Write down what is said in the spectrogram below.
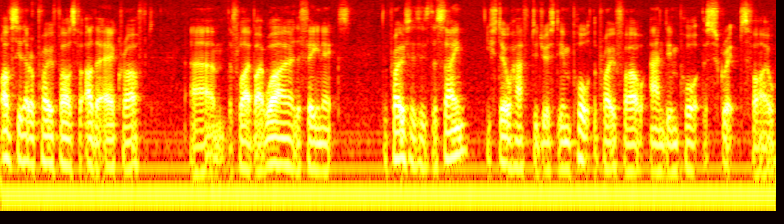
Obviously there are profiles for other aircraft, um, the fly-by-wire, the Fenix. The process is the same. You still have to just import the profile and import the scripts file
